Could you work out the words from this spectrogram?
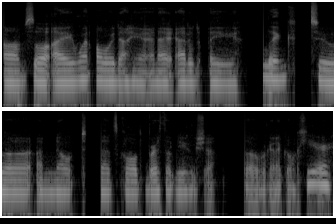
um, so I went all the way down here and I added a link to a, a note that's called Birth of Yahusha. So we're gonna go here.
